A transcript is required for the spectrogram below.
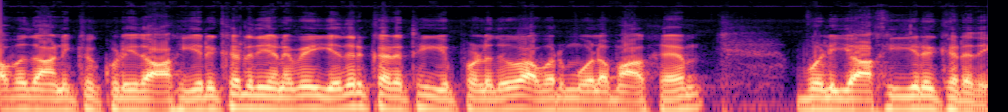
அவதானிக்கக்கூடியதாக இருக்கிறது. எனவே எதிர்கருத்து இப்பொழுது அவர் மூலமாக வெளியாகி இருக்கிறது.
